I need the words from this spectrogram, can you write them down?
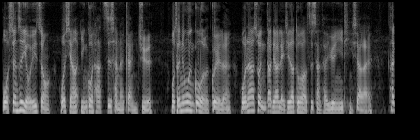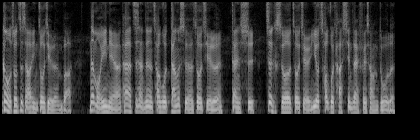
我甚至有一种我想要赢过他资产的感觉。我曾经问过我的贵人，我问他说：“你到底要累积到多少资产才愿意停下来？”他跟我说：“至少要赢周杰伦吧。”那某一年啊，他的资产真的超过当时的周杰伦，但是这个时候的周杰伦又超过他现在非常多了。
